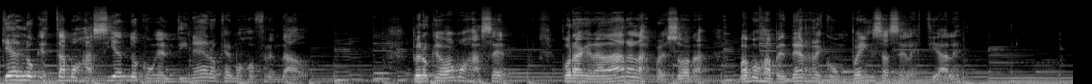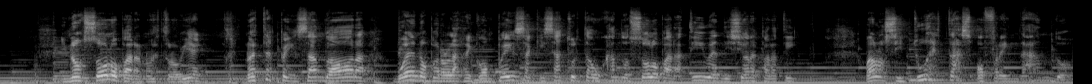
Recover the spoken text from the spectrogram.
qué es lo que estamos haciendo con el dinero que hemos ofrendado. Pero ¿qué vamos a hacer? Por agradar a las personas, vamos a perder recompensas celestiales y no solo para nuestro bien. No estés pensando ahora, bueno, pero la recompensa quizás tú estás buscando solo para ti, bendiciones para ti. Bueno, si tú estás ofrendando,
